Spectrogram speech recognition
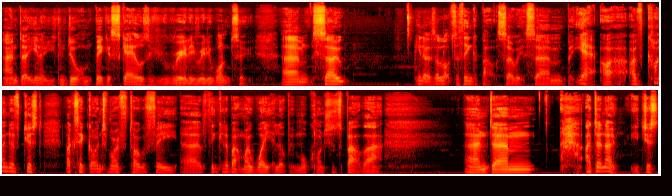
and uh, you know you can do it on bigger scales if you really really want to. Um, so you know, there's a lot to think about. So it's, um, but yeah, I, have kind of just, like I said, got into my photography, uh, thinking about my weight a little bit more conscious about that. And um, I don't know. You just,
